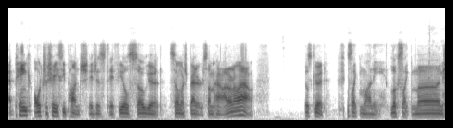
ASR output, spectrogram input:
that pink ultra chasey punch. It just it feels so good, so much better somehow. I don't know how. Feels good. Feels like money. Looks like money.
